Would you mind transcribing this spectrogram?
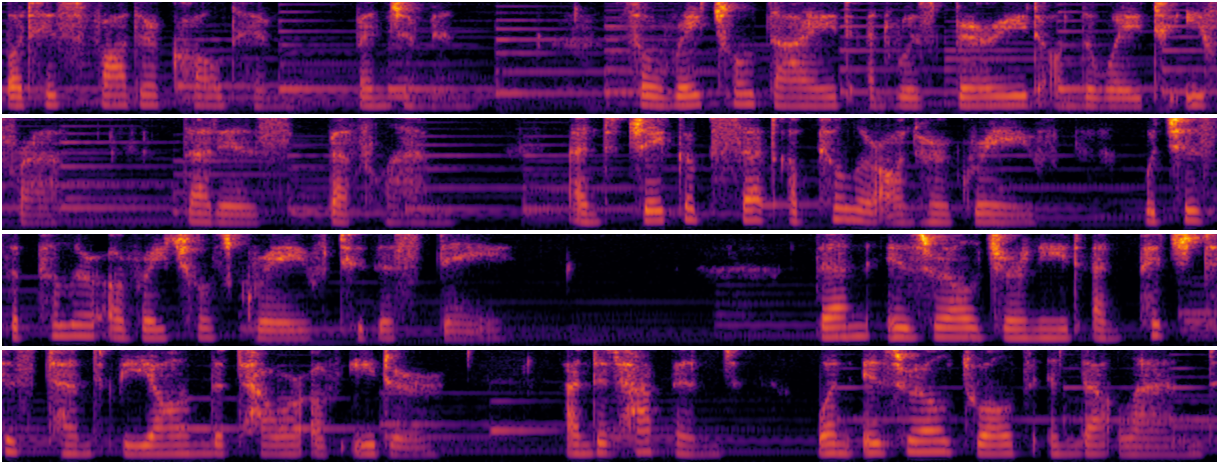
but his father called him Benjamin. So Rachel died and was buried on the way to Ephrath, that is, Bethlehem. And Jacob set a pillar on her grave which is the pillar of Rachel's grave to this day. Then Israel journeyed and pitched his tent beyond the tower of Eder. And it happened, when Israel dwelt in that land,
